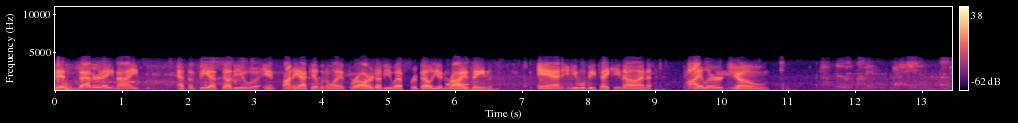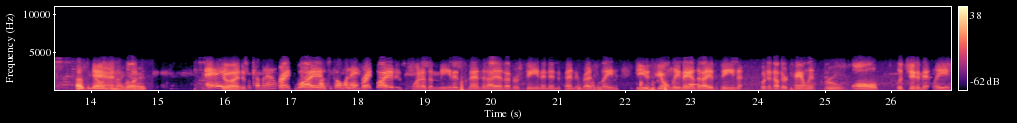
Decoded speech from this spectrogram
this Saturday night at the VFW in Pontiac, Illinois, for RWF Rebellion Rising, and he will be taking on Tyler Jones. How's it going And tonight, look, guys? Hey, Good. thanks for coming out. Frank Wyatt. How's it going, eh? Frank Wyatt is one of the meanest men that I have ever seen in independent wrestling. He is the only man that I have seen put another talent through a wall, legitimately,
